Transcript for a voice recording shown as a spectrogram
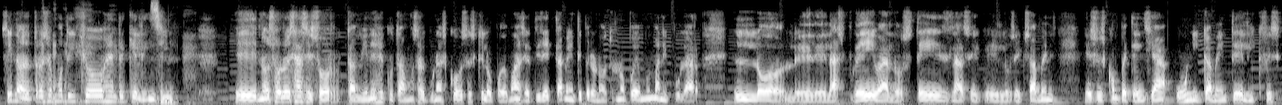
Sí, nosotros hemos dicho, Henry, que el INSI eh, no solo es asesor, también ejecutamos algunas cosas que lo podemos hacer directamente, pero nosotros no podemos manipular las pruebas, los test, eh, los exámenes. Eso es competencia únicamente del ICFES,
